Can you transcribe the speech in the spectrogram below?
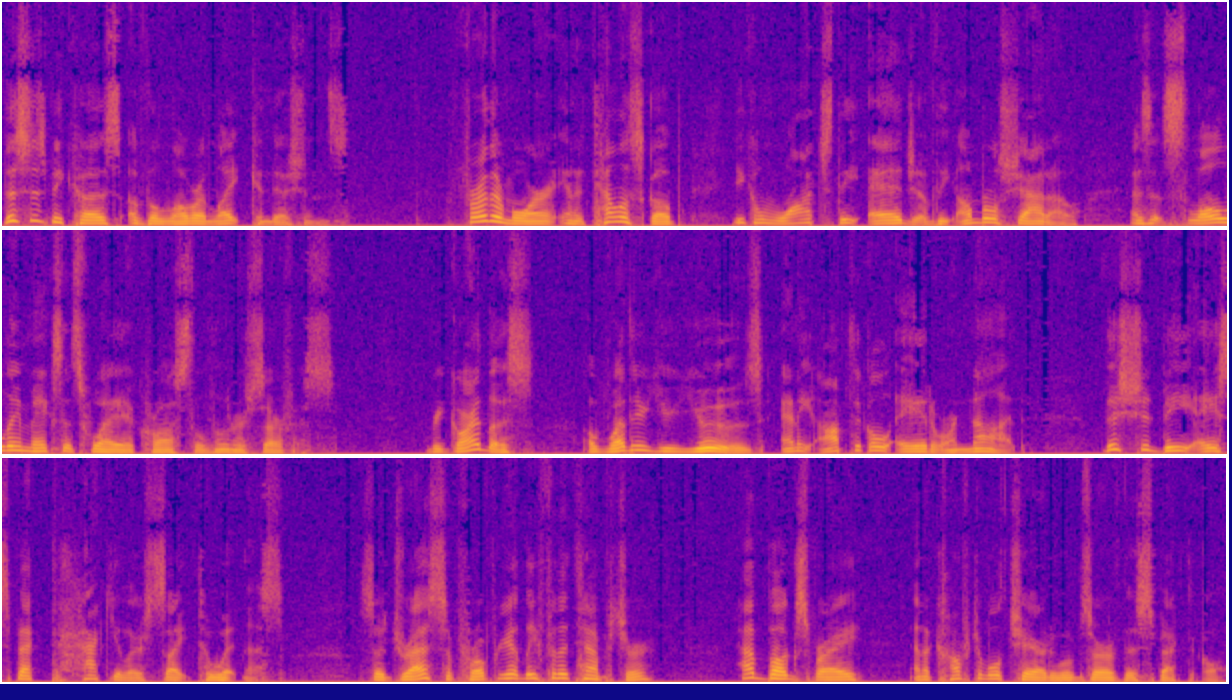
This is because of the lower light conditions. Furthermore, in a telescope, you can watch the edge of the umbral shadow as it slowly makes its way across the lunar surface. Regardless of whether you use any optical aid or not, this should be a spectacular sight to witness. So dress appropriately for the temperature have bug spray, and a comfortable chair to observe this spectacle.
